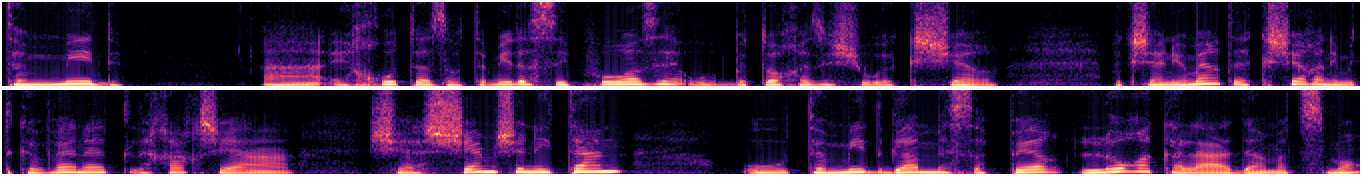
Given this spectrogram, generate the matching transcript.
תמיד האיכות הזאת, תמיד הסיפור הזה הוא בתוך איזשהו הקשר. וכשאני אומרת הקשר, אני מתכוונת לכך שה, שהשם שניתן הוא תמיד גם מספר לא רק על האדם עצמו,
